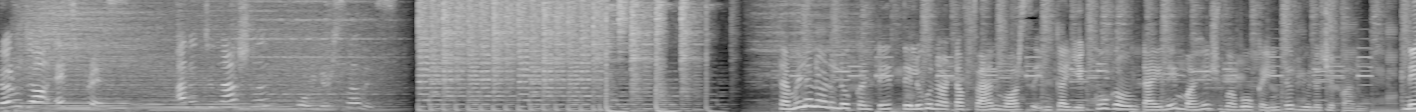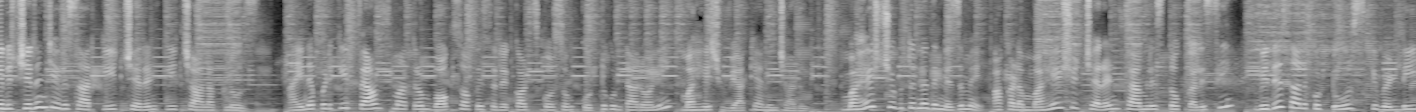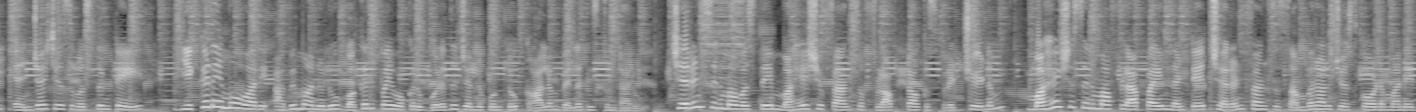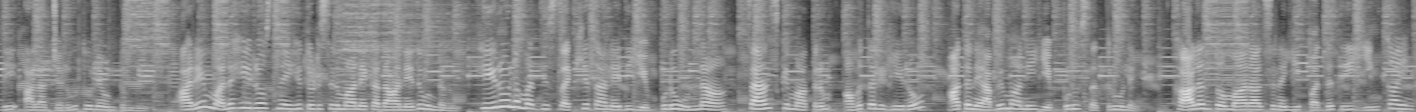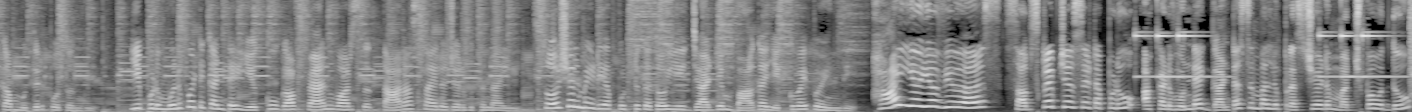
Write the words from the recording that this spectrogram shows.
Garuda Express, an international courier service. తమిళనాడులో కంటే తెలుగునాట ఫ్యాన్ వార్స్ ఇంకా ఎక్కువగా ఉంటాయని మహేష్ బాబు ఒక ఇంటర్వ్యూలో చెప్పారు నేను చిరంజీవి సార్కి చరణ్కి చాలా క్లోజ్ అయినప్పటికీ ఫ్యాన్స్ మాత్రం బాక్సాఫీస్ రికార్డ్స్ కోసం కొట్టుకుంటారు అని మహేష్ వ్యాఖ్యానించాడు. మహేష్ చెబుతున్నది నిజమే. అక్కడ మహేష్ చరణ్ ఫ్యామిలీస్తో కలిసి విదేశాలకు టూర్స్కి వెళ్ళి ఎంజాయ్ చేసి వస్తుంటే ఇక్కడేమో వారి అభిమానులు ఒకరిపై ఒకరు బురద జల్లుకుంటూ కాలం వెల్లదీస్తుంటారు. చరణ్ సినిమా వస్తే Mahesh fans flop talk spread చేయడం మహేష్ సినిమా ఫ్లాప్ అయిందంటే చరణ్ ఫ్యాన్స్ సంబరాలు చేసుకోవడం అనేది అలా జరుగుతూనే ఉంటుంది. అరే మన హీరో స్నేహితుడి సినిమానే కదా అనేది ఉండదు. హీరోల మధ్య సఖ్యత అనేది ఎప్పుడూ ఉన్నా ఫ్యాన్స్కి మాత్రం అవతలి హీరో అతని అభిమాని ఎప్పుడూ శత్రువులే. కాలంతో మారాల్సిన ఈ పద్ధతి ఇంకా ఇంకా ముదిరిపోతుంది. ఇప్పుడు మునుపటి కంటే ఎక్కువగా ఫ్యాన్ వార్స్ తారాస్థాయిలో జరుగుతున్నాయి. సోషల్ మీడియా పుట్టుకతో ఈ జాడ్యం బాగా ఎక్కువైపోయింది. Hi yo-yo viewers! సబ్స్క్రైబ్ చేసేటప్పుడు అక్కడ ఉండే గంట సింబల్ను ప్రెస్ చేయడం మర్చిపోవద్దు.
